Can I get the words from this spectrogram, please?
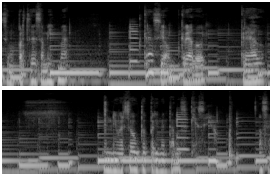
Somos parte de esa misma creación, creador, creado, universo autoexperimentándose, qué sé yo. No sé,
